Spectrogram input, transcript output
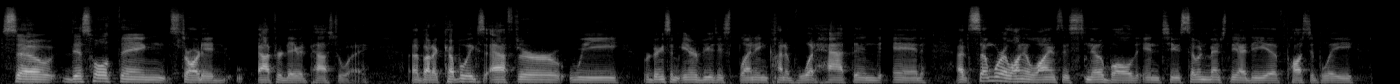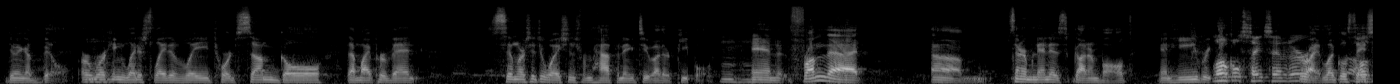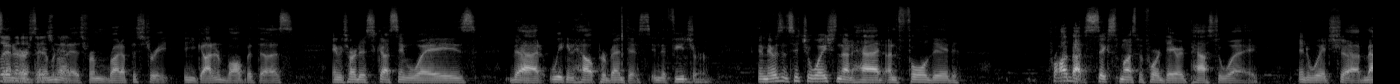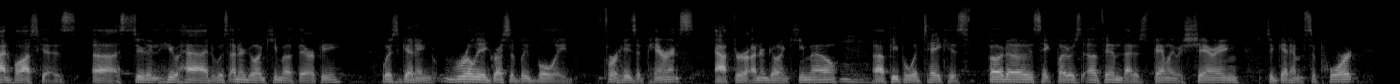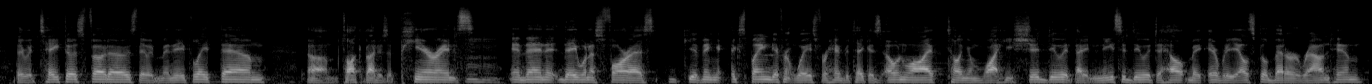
So this whole thing started after David passed away. About a couple weeks after we were doing some interviews explaining kind of what happened, and at somewhere along the lines, this snowballed into someone mentioned the idea of possibly doing a bill or working legislatively towards some goal that might prevent similar situations from happening to other people. And from that, um, Senator Menendez got involved, and he re- Local state senator. Right, local state Jose senator, Menendez, Senator right. Menendez from right up the street. He got involved with us, and we started discussing ways that we can help prevent this in the future. Mm-hmm. And there was a situation that had unfolded probably about six months before David passed away, in which uh, Matt Vasquez, a student who had was undergoing chemotherapy, was getting really aggressively bullied for his appearance after undergoing chemo. Uh, people would take his photos, take photos of him that his family was sharing to get him support. They would take those photos, they would manipulate them, um, talk about his appearance, and then they went as far as giving, explaining different ways for him to take his own life, telling him why he should do it, that he needs to do it to help make everybody else feel better around him.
